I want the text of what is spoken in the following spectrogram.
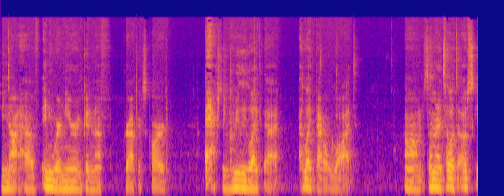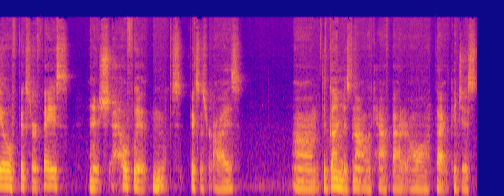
do not have anywhere near a good enough graphics card. I actually really like that. I like that a lot. Um, so I'm going to tell it to upscale, fix her face, and it sh- hopefully it fixes her eyes. Um, the gun does not look half bad at all. That could just,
